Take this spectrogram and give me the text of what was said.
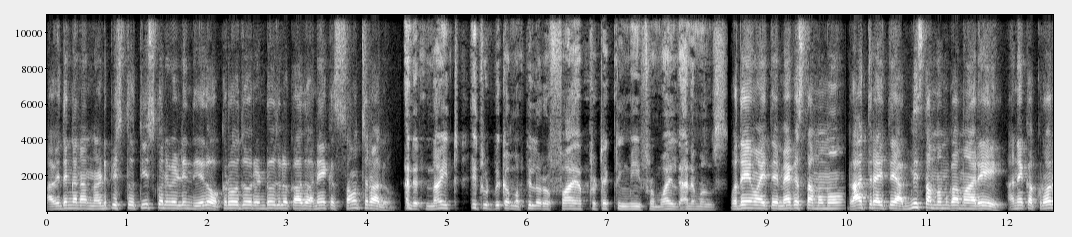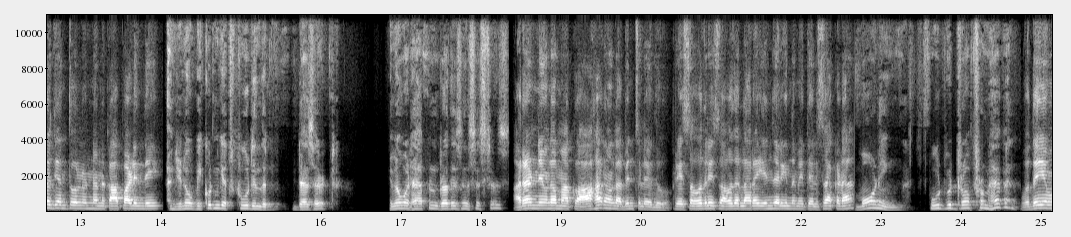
ఆ విధంగా నన్ను నడిపిస్తూ తీసుకుని వెళ్ళింది ఏదో ఒక రోజు రెండు రోజులు కాదు అనేక సంవత్సరాలు. And at night it would become a pillar of fire protecting me from wild animals ఉదయం అయితే మేఘ మేఘస్తంభము రాత్రి అయితే అగ్నిస్తంభముగా మారి అనేక క్రూర జంతువులను నన్ను కాపాడింది. And you know we couldn't get food in the desert you know what happen brothers and sisters అరణ్యంలో మాకు ఆహారం లభించలేదు. ప్రియ సోదరి సోదరులారా ఏం జరిగిందో మీకు తెలుసా అక్కడ? Morning food would drop from heaven. ఉదయం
